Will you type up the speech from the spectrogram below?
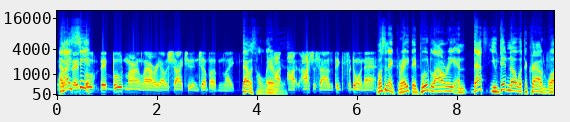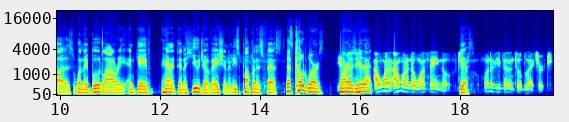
And Well, I see booed, it. They booed Myron Lowery. I was shocked you didn't jump up and like That was hilarious. I, ostracize the people for doing that. Wasn't it great? They booed Lowery, and that's you did know what the crowd was when they booed Lowery and gave Herenton a huge ovation, and he's pumping his fist. That's code words. Yeah. Mario, did you hear that? I want I want to know one thing though. Geoff. Yes. When have you been into a black church?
